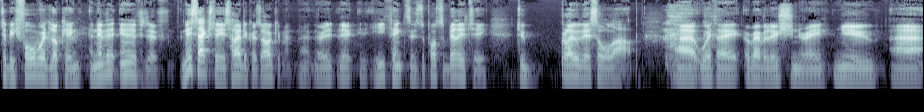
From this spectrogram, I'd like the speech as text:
to be forward looking and innovative. And this actually is Heidegger's argument. Uh, there, there, he thinks there's a possibility to blow this all up uh, with a, a, revolutionary new uh,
